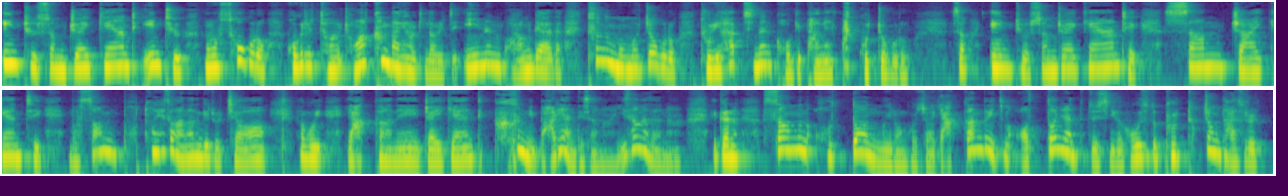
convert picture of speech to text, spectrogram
into some gigantic into 뭐 속으로 거기를 저, 정확한 방향을 준다고 그랬지. 이는 광대하다. to는 뭐뭐 쪽으로 둘이 합치면 거기 방향 딱 그쪽으로. 그래서 into some gigantic, some gigantic 뭐 some 보통 해석 안 하는 게 좋죠. 뭐 약간의 gigantic 큰 말이 안 되잖아. 이상하잖아. 그러니까는 some은 어떤 뭐 이런 거죠. 약간도 있지만 어떤이라는 뜻도 있으니까 거기서도 불특정 다수를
